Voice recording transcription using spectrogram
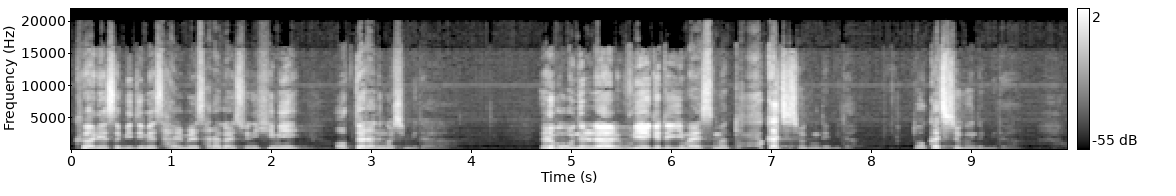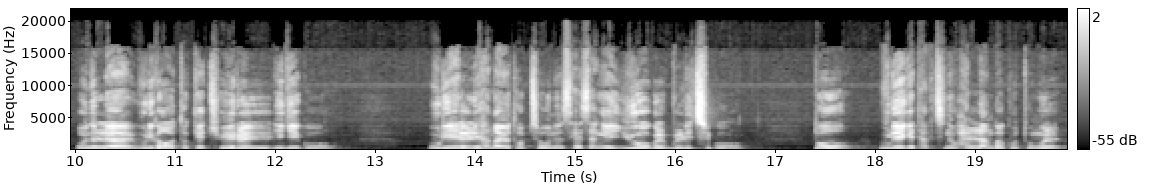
그 안에서 믿음의 삶을 살아갈 수 있는 힘이 없다라는 것입니다. 여러분 오늘날 우리에게도 이 말씀은 똑같이 적용됩니다. 똑같이 적용됩니다. 오늘날 우리가 어떻게 죄를 이기고 우리를 향하여 덮쳐오는 세상의 유혹을 물리치고 또 우리에게 닥치는 환란과 고통을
